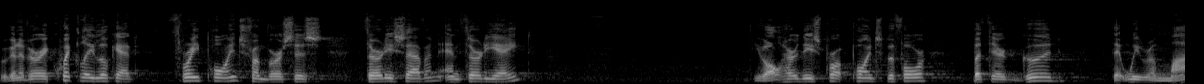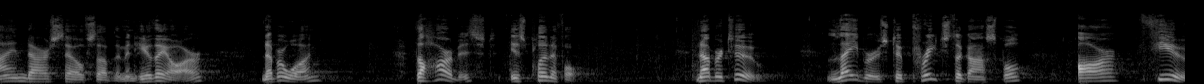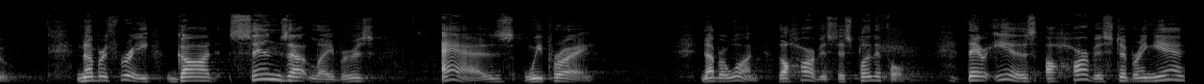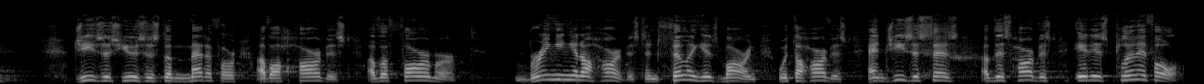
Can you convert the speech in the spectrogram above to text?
We're going to very quickly look at three points from verses 37 and 38. You've all heard these points before, but they're good that we remind ourselves of them. And here they are. Number one, the harvest is plentiful. Number two, labors to preach the gospel are few. Number three, God sends out laborers as we pray. Number one, the harvest is plentiful. There is a harvest to bring in. Jesus uses the metaphor of a harvest, of a farmer bringing in a harvest and filling his barn with the harvest. And Jesus says of this harvest, it is plentiful.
